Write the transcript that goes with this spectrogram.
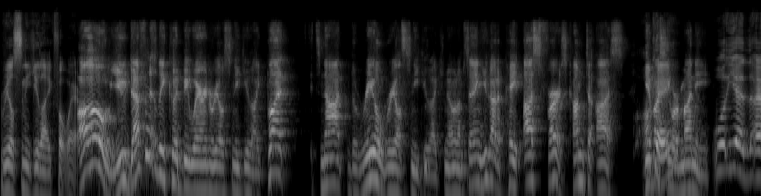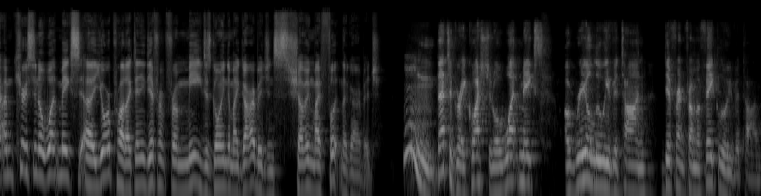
real sneaky like footwear. Oh, you definitely could be wearing real sneaky like, but it's not the real, real sneaky like. You know what I'm saying? You got to pay us first. Come to us. Give Okay. us your money. Well, yeah, I'm curious to know what makes uh, your product any different from me just going to my garbage and shoving my foot in the garbage. Hmm, that's a great question. Well, what makes a real Louis Vuitton different from a fake Louis Vuitton?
